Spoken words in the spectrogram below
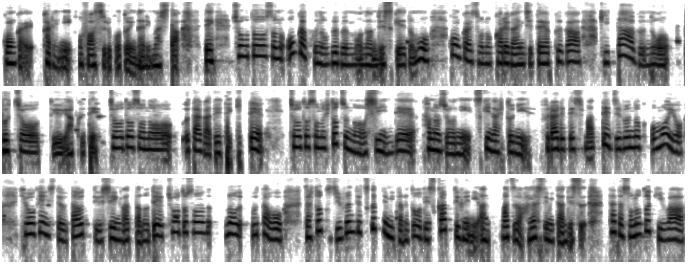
今回彼にオファーすることになりました。で、ちょうどその音楽の部分もなんですけれども、今回その彼が演じた役がギター部の部長っていう役で、ちょうどその歌が出てきて、ちょうどその一つのシーンで彼女に好きな人に振られてしまって自分の思いを表現して歌うっていうシーンがあったので、ちょうどそのの歌を、じゃあちょっと自分で作ってみたらどうですかっていうふうにあまずは話してみたんです。ただその時は、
